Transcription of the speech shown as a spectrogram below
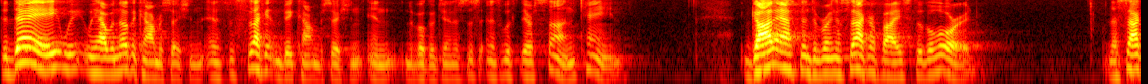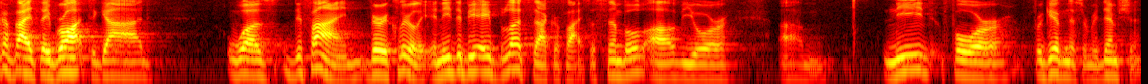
Today, we, we have another conversation, and it's the second big conversation in the book of Genesis, and it's with their son, Cain. God asked them to bring a sacrifice to the Lord. The sacrifice they brought to God was defined very clearly. It needed to be a blood sacrifice, a symbol of your um, need for forgiveness and redemption.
